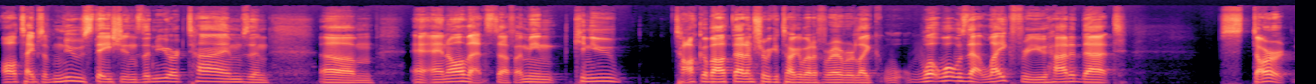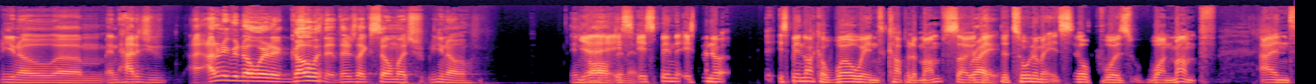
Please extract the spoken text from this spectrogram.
all types of news stations, the New York Times, and um, and, and all that stuff. I mean, can you talk about that? I'm sure we could talk about it forever. Like, what what was that like for you? How did that start? You know, um, and how did you? I don't even know where to go with it. There's like so much, you know, involved yeah, it's, in it. It's been it's been a it's been like a whirlwind couple of months. So Right. the, the tournament itself was one month, and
